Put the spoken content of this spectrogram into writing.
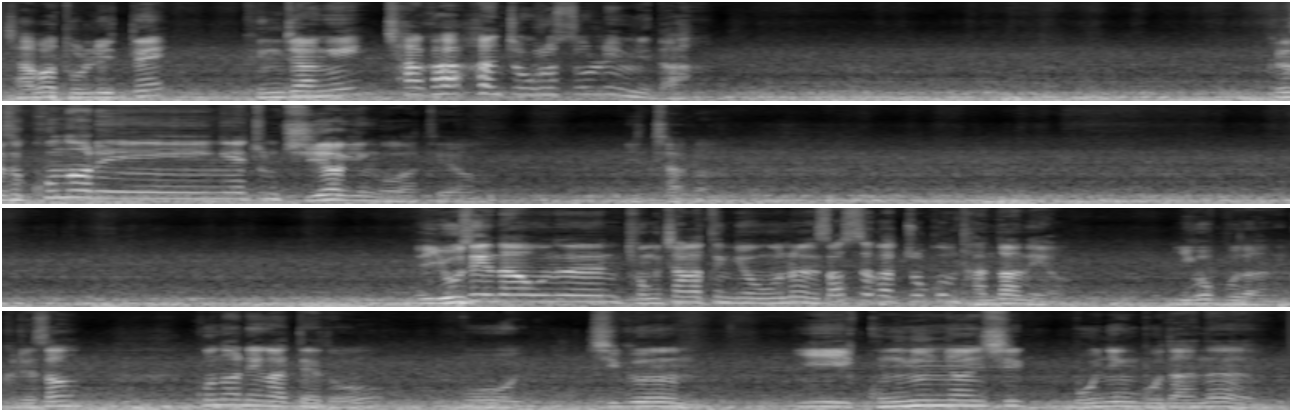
잡아 돌릴 때 굉장히 차가 한쪽으로 쏠립니다. 그래서 코너링에 좀 쥐약인 것 같아요. 이 차가. 요새 나오는 경차 같은 경우는 서스가 조금 단단해요. 이것보다는. 그래서 코너링 할 때도 뭐 지금 이 06년식 모닝보다는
